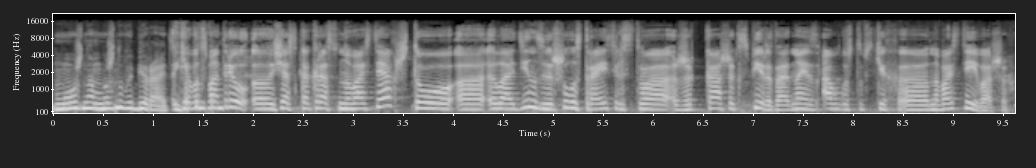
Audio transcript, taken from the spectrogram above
можно, можно выбирать. Я вот смотрю сейчас как раз в новостях, что э, Л1 завершила строительство ЖК «Шекспир». Это одна из августовских э, новостей ваших.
